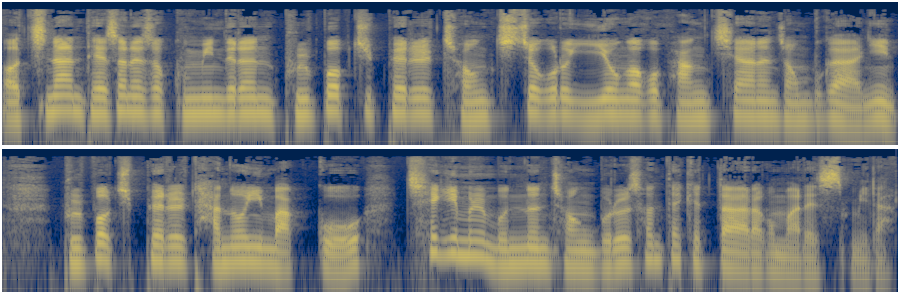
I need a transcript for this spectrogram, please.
어, 지난 대선에서 국민들은 불법 집회를 정치적으로 이용하고 방치하는 정부가 아닌 불법 집회를 단호히 막고 책임을 묻는 정부를 선택했다라고 말했습니다.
